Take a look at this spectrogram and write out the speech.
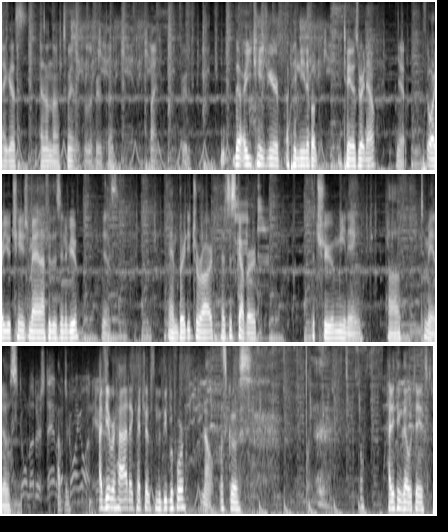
I guess. I don't know. Tomatoes are the fruit though. Fine, fruit. The- Are you changing your opinion about tomatoes right now? Yep. So are you a changed man after this interview? Yes. And Brady Gerard has discovered the true meaning of tomatoes. Have you ever had a ketchup smoothie before? No, that's gross. How do you think that would taste?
